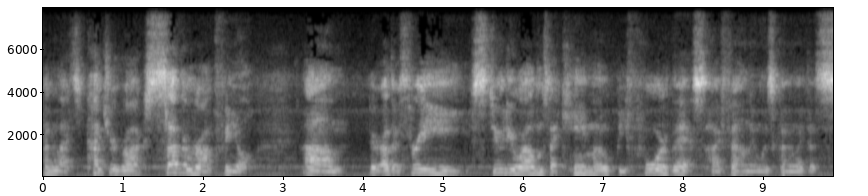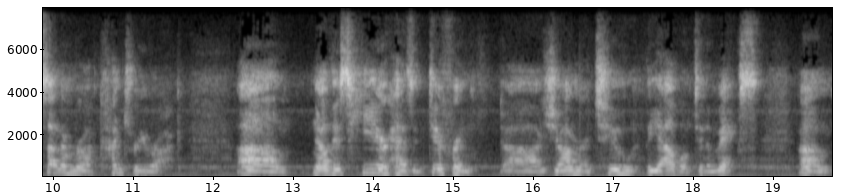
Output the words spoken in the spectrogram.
kind of like country rock, southern rock feel. Um, there are other three studio albums that came out before this. I found it was kind of like a southern rock, country rock. Um, now this here has a different uh, genre to the album, to the mix, um,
